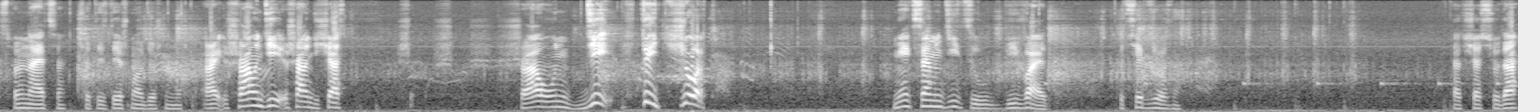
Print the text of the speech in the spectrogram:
Вспоминается. Что ты издаешь молодежь немножко. Ай, Шаунди, Шаунди, сейчас. Шаунди! Ты черт! Меня эти сами индийцы убивают. Вот серьезно. Так, сейчас сюда.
